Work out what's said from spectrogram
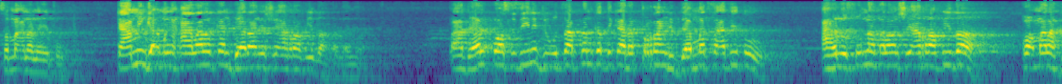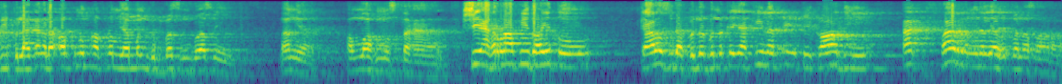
Semaknanya itu. Kami enggak menghalalkan darahnya Syiah Rafidah katanya. Padahal posisi ini diucapkan ketika ada perang di Damat saat itu. Ahlus Sunnah melawan Syiah Rafidah. Kok malah di belakang ada oknum-oknum yang menggembos-gembosi. Paham ya? Allah musta'an. Syiah Rafidhah itu kalau sudah benar-benar keyakinan i'tiqadi akfar min al-yahud wan nasara.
